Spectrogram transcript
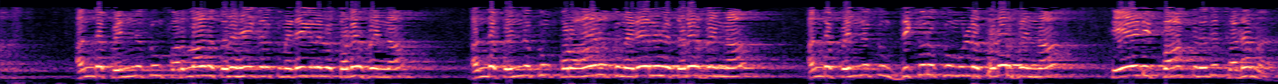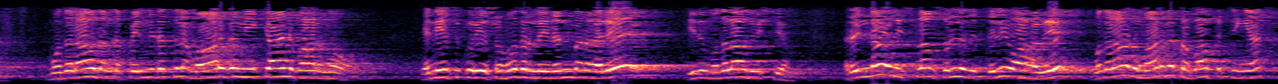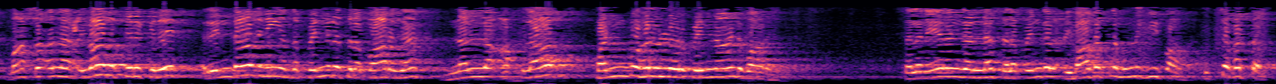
அந்த பெண்ணுக்கும் பரவான தொழுகைகளுக்கும் இடையில் உள்ள தொடர்பு என்ன? அந்த பெண்ணுக்கும் குரானுக்கும் இடையில் உள்ள தொடர்பு என்ன? அந்த பெண்ணுக்கும் திக்கருக்கும் உள்ள தொடர்பு என்ன? தேடி பார்க்கறது கடமை. முதலாவது அந்த பெண்ணிடத்துல மார்க்கம் நீக்கான்னு பாருங்க. என்னத்துக்குரிய சகோதரர்களை நண்பர்களே இது முதலாவது விஷயம். ரெண்டாவது இஸ்லாம் சொல்லுது தெளிவாகவே. முதலாவது மார்க்கத்தை பார்த்துட்டீங்க. மாஷா அல்ல விவாதத்து இருக்குது. ரெண்டாவது நீங்க அந்த பெண்ணிடத்துல பாருங்க. நல்ல அஹ்லா பண்புகள் உள்ள ஒரு பெண்ணாண்டு பாருங்க. சில நேரங்கள்ல சில பெண்கள் விவாதத்துல முன்னுக்கிப்பாங்க உச்சகட்டம்.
